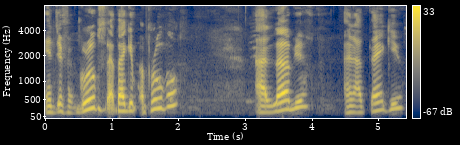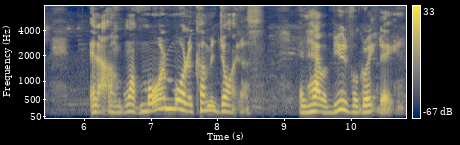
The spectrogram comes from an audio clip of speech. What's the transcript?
in different groups that I get approval. I love you and I thank you. And I want more and more to come and join us and have a beautiful, great day.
